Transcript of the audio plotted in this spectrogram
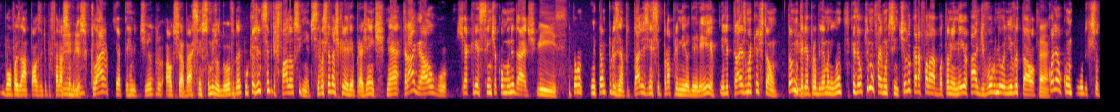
bom fazer uma pausa aqui para falar uhum. sobre isso. Claro que é permitido auto-jabá, sem sombra de dúvida. O que a gente sempre fala é o seguinte, se você vai escrever pra gente, né, traga algo que acrescente a comunidade. Isso. Então, então por exemplo, Thales, nesse próprio e-mail dele aí, ele traz uma questão. Então não hum. teria problema nenhum. Quer dizer, o que não faz muito sentido é o cara falar, botar no e-mail, ah, divulga meu livro tal. É. Qual é o conteúdo que isso,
